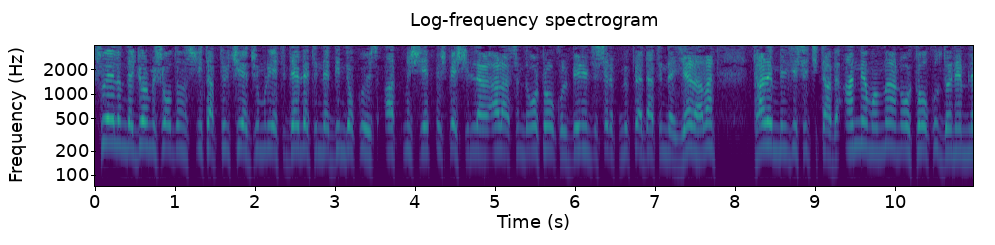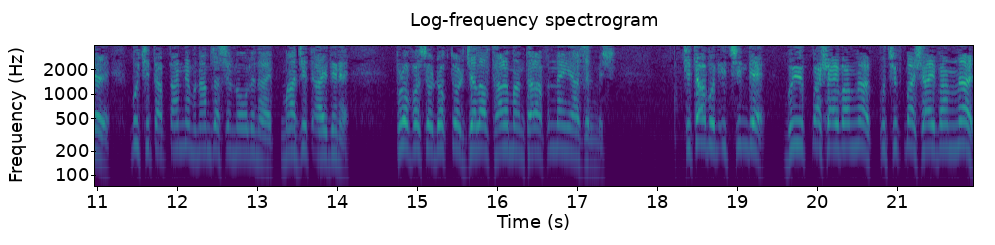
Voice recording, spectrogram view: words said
Şu elimde görmüş olduğunuz kitap Türkiye Cumhuriyeti Devleti'nde 1960-75 yıllar arasında ortaokul birinci sınıf müfredatında yer alan tarım bilgisi kitabı. Annem onların ortaokul dönemleri. Bu kitapta annemin amcasının oğluna ait Macit Aydın'e. Profesör Doktor Celal Tarıman tarafından yazılmış. Kitabın içinde büyükbaş hayvanlar, küçükbaş hayvanlar,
